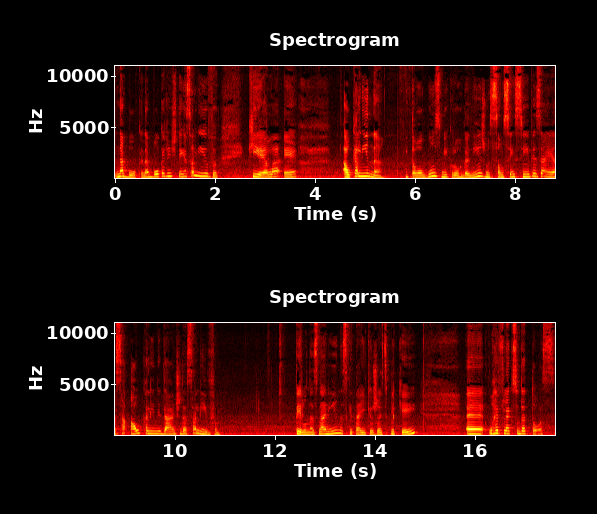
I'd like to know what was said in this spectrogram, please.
Na boca, na boca a gente tem a saliva, que ela é alcalina. Então alguns micro-organismos são sensíveis a essa alcalinidade da saliva. Pelo nas narinas, que está aí que eu já expliquei, é, o reflexo da tosse.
